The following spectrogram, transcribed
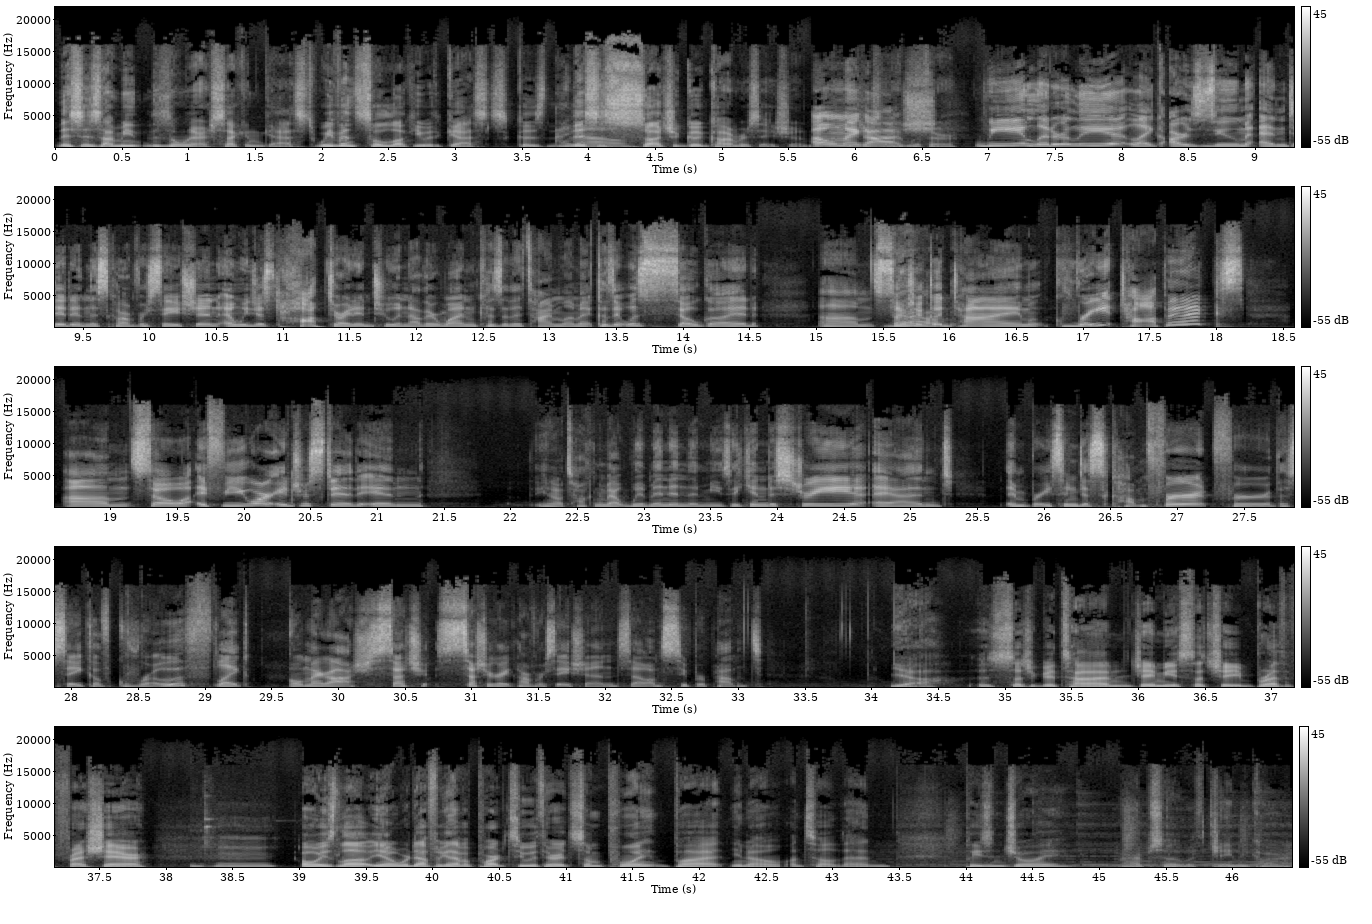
this is I mean this is only our second guest. We've been so lucky with guests because I this know. is such a good conversation. that Oh we my just had gosh. with her. We literally, like, our Zoom ended in this conversation and we just hopped right into another one because of the time limit because it was so good. Um, such Yeah. a good time. Great topics. Um, so if you are interested in, you know, talking about women in the music industry and embracing discomfort for the sake of growth, like, oh my gosh, such such a great conversation. So I'm super pumped. Yeah, it was such a good time. Jaime is such a breath of fresh air. Mm-hmm. Always love. You know, we're definitely gonna have a part two with her at some point. But you know, until then, please enjoy our episode with Jaime Carr.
